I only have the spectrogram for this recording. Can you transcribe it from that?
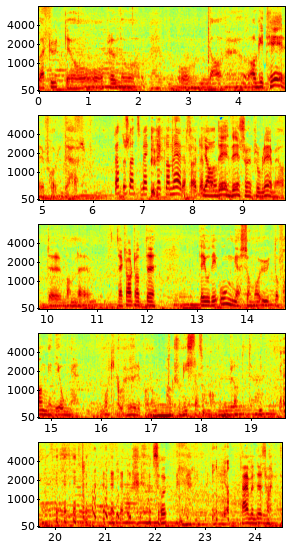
vært ute og, og prøvd å, å ja, agitere for det her. Rett og slett rek reklamere for det. Ja, det er det som er problemet. At eh, man eh, Det er klart at eh, det er jo de unge som må ut og fange de unge. Man må ikke gå og høre på noen pensjonister som kommer og prater til meg. Så Nei, men det er sant.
